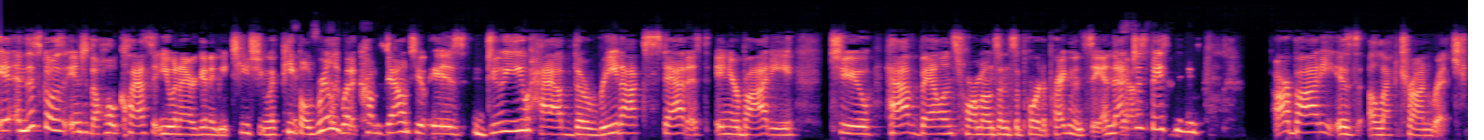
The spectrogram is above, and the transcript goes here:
and this goes into the whole class that you and I are going to be teaching with people. Really, what it comes down to is do you have the redox status in your body to have balanced hormones and support a pregnancy? And that yeah. just basically means our body is electron rich.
